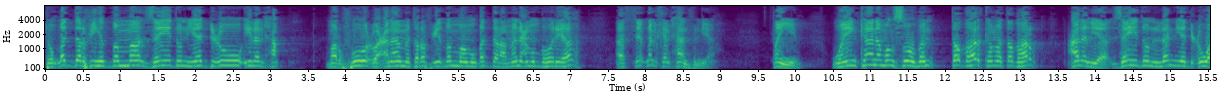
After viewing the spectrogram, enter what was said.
تقدر فيه الضمة زيد يدعو إلى الحق. مرفوع وعلامة رفع ضمة مقدرة منع من ظهورها الثقل كالحال في الياء طيب. وإن كان منصوبا تظهر كما تظهر على الياء. زيد لن يدعو.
